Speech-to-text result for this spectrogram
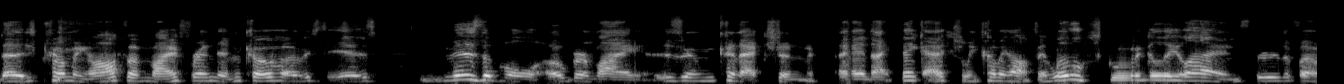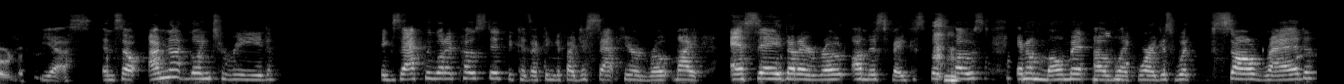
that is coming off of my friend and co host is visible over my Zoom connection. And I think actually coming off in little squiggly lines through the phone. Yes. And so I'm not going to read exactly what I posted because I think if I just sat here and wrote my essay that I wrote on this Facebook post in a moment of like where I just went saw red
